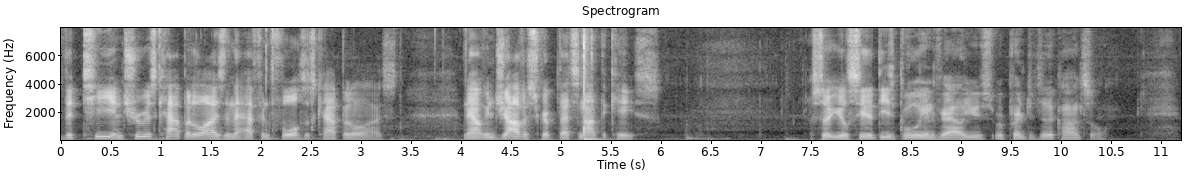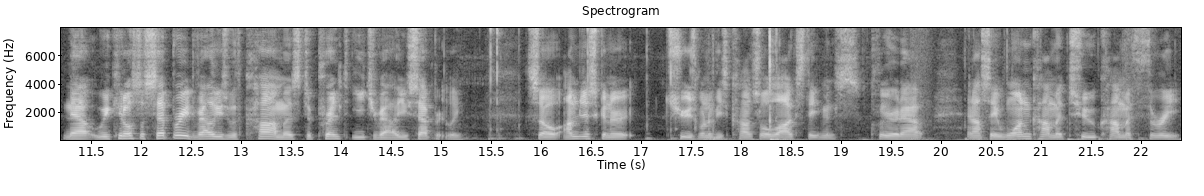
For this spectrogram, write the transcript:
The T in true is capitalized and the F in false is capitalized. Now in JavaScript, that's not the case. So you'll see that these boolean values were printed to the console. Now we can also separate values with commas to print each value separately. So I'm just going to choose one of these console log statements, clear it out, and I'll say 1 comma 2 comma 3.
